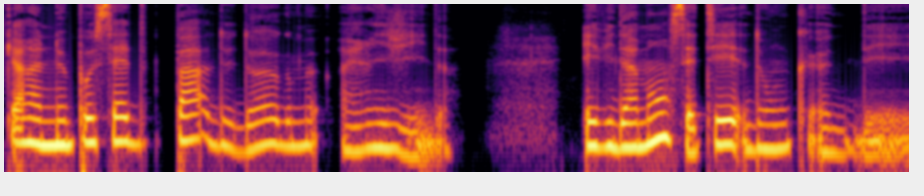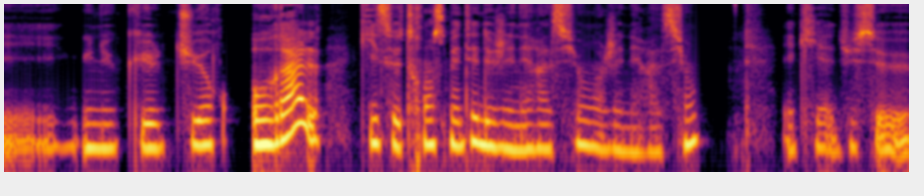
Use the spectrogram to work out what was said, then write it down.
car elles ne possèdent pas de dogme rigide. Évidemment, c'était donc une culture orale qui se transmettait de génération en génération et qui a dû se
